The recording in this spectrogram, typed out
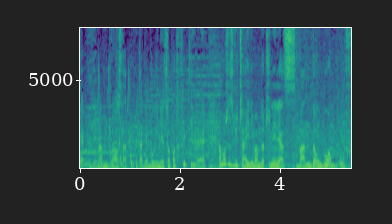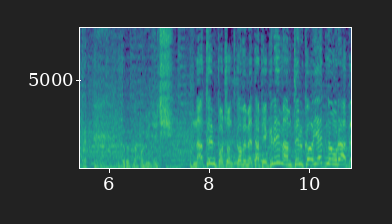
Jak nie mam, dwa ostatnie pytania były nieco podchwytliwe. A może zwyczajnie mam do czynienia z bandą głąbów? Trudno powiedzieć. Na tym początkowym etapie gry mam tylko jedną radę.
